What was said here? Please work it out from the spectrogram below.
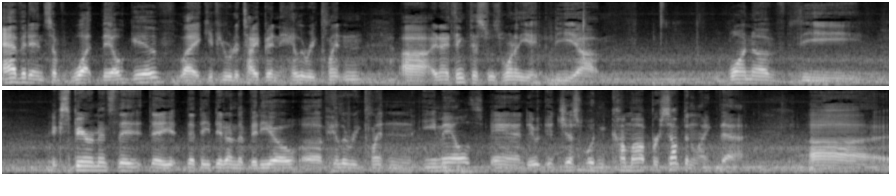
evidence of what they'll give. Like if you were to type in Hillary Clinton, uh, and I think this was one of the the um, one of the experiments they, they, that they did on the video of Hillary Clinton emails, and it, it just wouldn't come up or something like that, uh,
